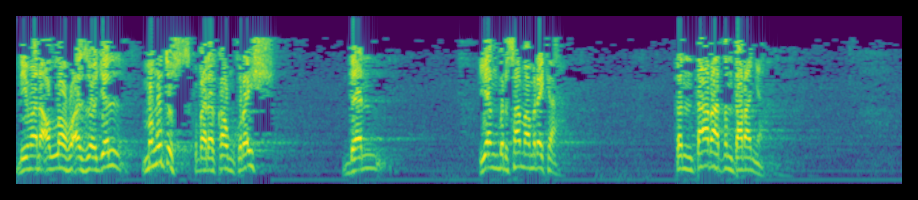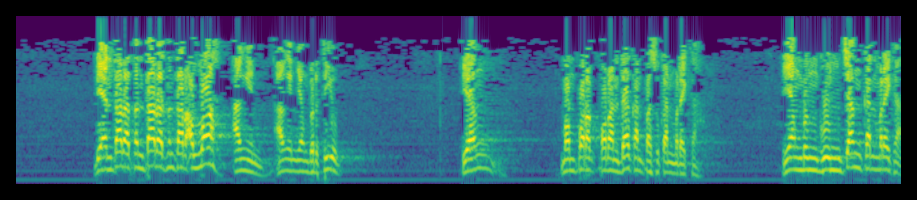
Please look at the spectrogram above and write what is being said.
di mana Allah Azza wa mengutus kepada kaum Quraisy dan yang bersama mereka tentara-tentaranya. Di antara tentara-tentara Allah angin angin yang bertiup yang memporak-porandakan pasukan mereka yang mengguncangkan mereka.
